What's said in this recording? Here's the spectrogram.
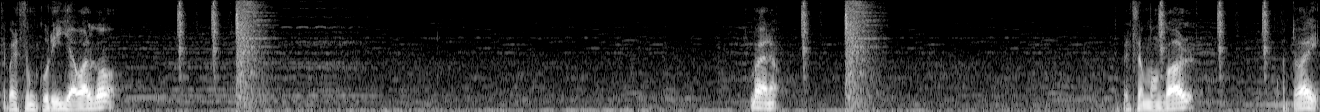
¿Te parece un curilla o algo? Bueno ¿Te parece un mongol? ¿Cuánto hay?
